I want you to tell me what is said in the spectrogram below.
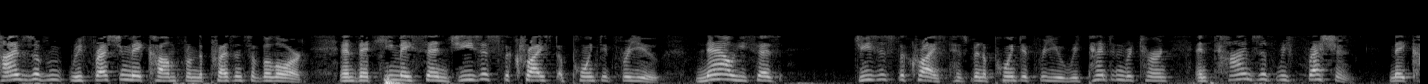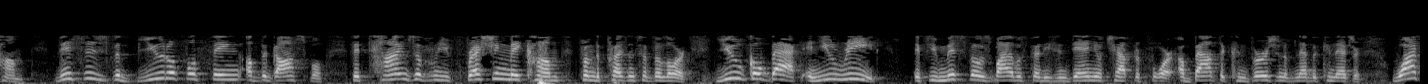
times of refreshing may come from the presence of the Lord, and that he may send Jesus the Christ appointed for you. Now, he says, Jesus the Christ has been appointed for you. Repent and return, and times of refreshing may come. This is the beautiful thing of the gospel, that times of refreshing may come from the presence of the Lord. You go back and you read if you miss those Bible studies in Daniel chapter 4 about the conversion of Nebuchadnezzar, watch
